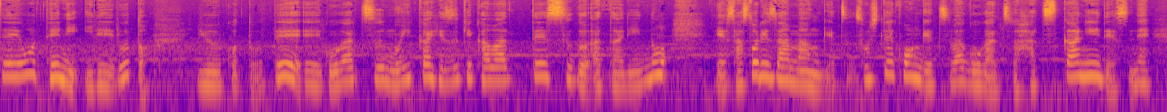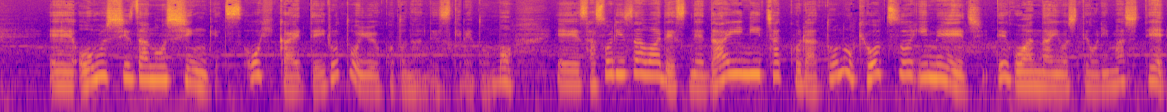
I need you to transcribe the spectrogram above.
定を手に入れるということで、え5月6日日付変わってすぐあたりのさそり座満月。そして今月は5月20日にですねえー、お牛座の新月を控えているということなんですけれども、えー、サソリ座はですね第二チャクラとの共通イメージでご案内をしておりまして、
